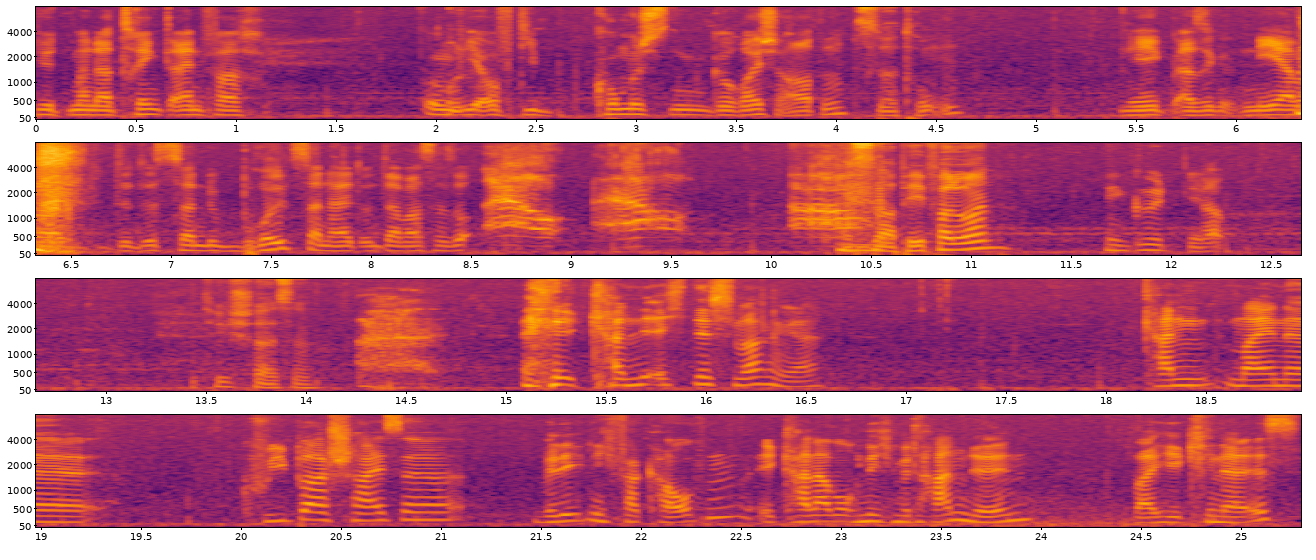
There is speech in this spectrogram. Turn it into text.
Gut, man ertrinkt einfach irgendwie auf die komischsten Geräuscharten. Bist du ertrunken? Nee, also, nee, aber das ist dann, du brüllst dann halt unter Wasser so, au, au. Hast du AP verloren? Bin gut. Ja. Natürlich scheiße. Ich kann echt nichts machen, ja. Kann meine Creeper-Scheiße will ich nicht verkaufen. Ich kann aber auch nicht mit handeln, weil hier keiner ist.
